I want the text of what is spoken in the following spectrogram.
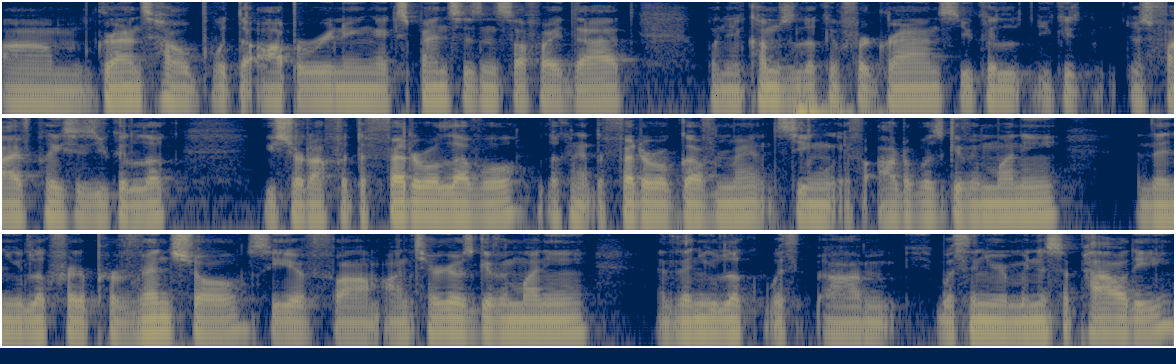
Um, grants help with the operating expenses and stuff like that when it comes to looking for grants you could you could there's five places you could look you start off with the federal level, looking at the federal government, seeing if Ottawa's giving money, and then you look for the provincial, see if um, Ontario's giving money, and then you look with um, within your municipality.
